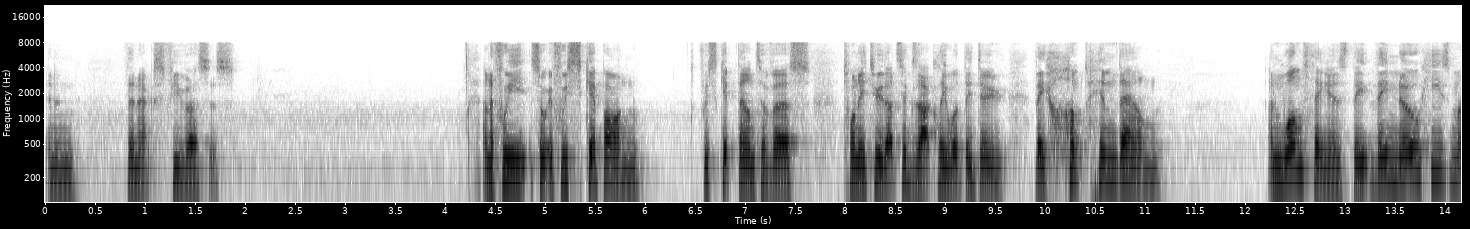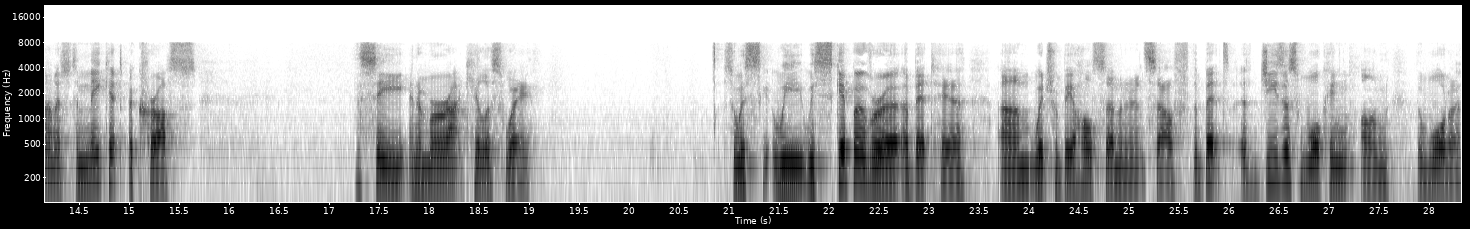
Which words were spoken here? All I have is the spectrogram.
in the next few verses. And if we so if we skip on, if we skip down to verse 22, that's exactly what they do. They hunt him down. And one thing is, they, they know he's managed to make it across the sea in a miraculous way. So we, we, we skip over a, a bit here, um, which would be a whole sermon in itself. The bit of Jesus walking on the water.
